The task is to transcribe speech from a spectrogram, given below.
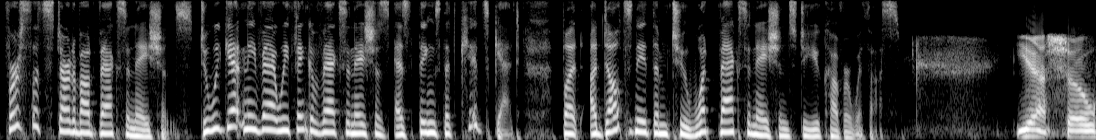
First, let's start about vaccinations. Do we get any? Va- we think of vaccinations as things that kids get, but adults need them too. What vaccinations do you cover with us? Yeah, so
